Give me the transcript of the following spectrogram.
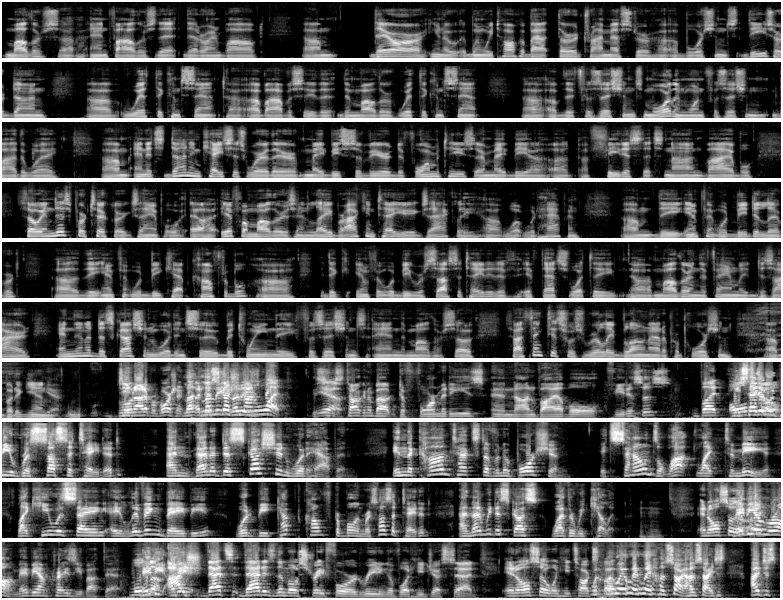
mothers and fathers that, that are involved. Um, there are, you know, when we talk about third trimester uh, abortions, these are done uh, with the consent uh, of obviously the, the mother, with the consent uh, of the physicians, more than one physician, by the way. Um, and it's done in cases where there may be severe deformities, there may be a, a, a fetus that's non viable. So, in this particular example, uh, if a mother is in labor, I can tell you exactly uh, what would happen. Um, the infant would be delivered. Uh, the infant would be kept comfortable. Uh, the infant would be resuscitated if, if that's what the uh, mother and the family desired. And then a discussion would ensue between the physicians and the mother. So, so I think this was really blown out of proportion. Uh, but again, Yeah. Blown out of proportion. Let- a let me- discussion let me- on what? Yeah. is talking about deformities and non-viable fetuses. but He also, said it would be resuscitated, and then a discussion would happen. In the context of an abortion, it sounds a lot like to me like he was saying a living baby would be kept comfortable and resuscitated, and then we discuss whether we kill it. Mm-hmm. and also Maybe I- I'm wrong. Maybe I'm crazy about that. Well, Maybe no, I, mean, sh- that's that is the most straightforward reading of what he just said. And also when he talks Wait, about wait, wait, wait. I'm sorry. I'm sorry. Just, I just,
